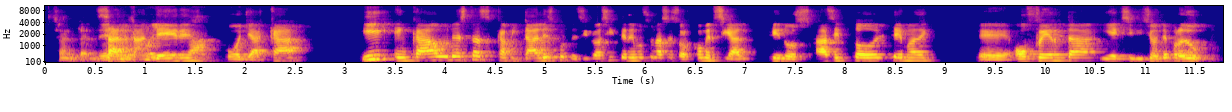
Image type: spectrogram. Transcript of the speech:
Santander, Santander, Boyacá. Boyacá. Y en cada una de estas capitales, por decirlo así, tenemos un asesor comercial que nos hace todo el tema de eh, oferta y exhibición de producto.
